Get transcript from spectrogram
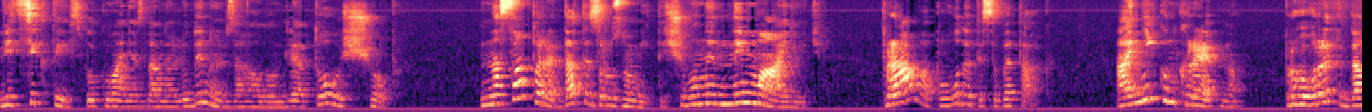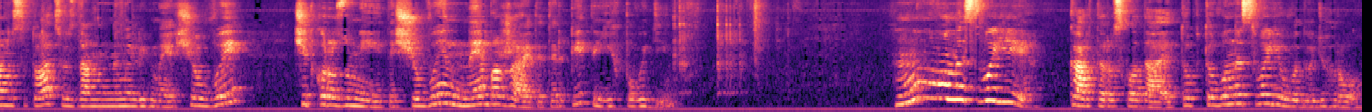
відсікти спілкування з даною людиною загалом для того, щоб насамперед дати зрозуміти, що вони не мають права поводити себе так, ані конкретно проговорити дану ситуацію з даними людьми, якщо ви чітко розумієте, що ви не бажаєте терпіти їх поведінку. Свої карти розкладають, тобто вони свою ведуть гру,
